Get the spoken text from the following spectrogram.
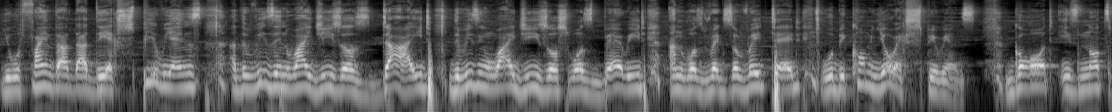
you will find out that the experience and the reason why Jesus died, the reason why Jesus was buried and was resurrected will become your experience. God is not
